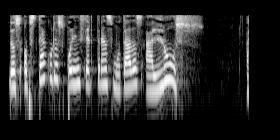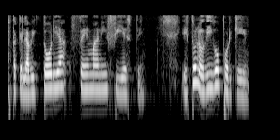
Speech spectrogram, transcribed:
los obstáculos pueden ser transmutados a luz hasta que la victoria se manifieste. Esto lo digo porque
